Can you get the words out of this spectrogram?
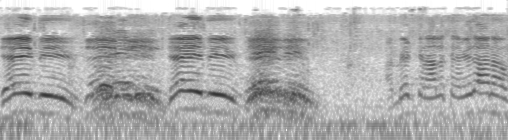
జై భీమ్. జై భీమ్. జై భీమ్. జై భీమ్. అంబేద్కర్ ఆలోచన విధానం.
